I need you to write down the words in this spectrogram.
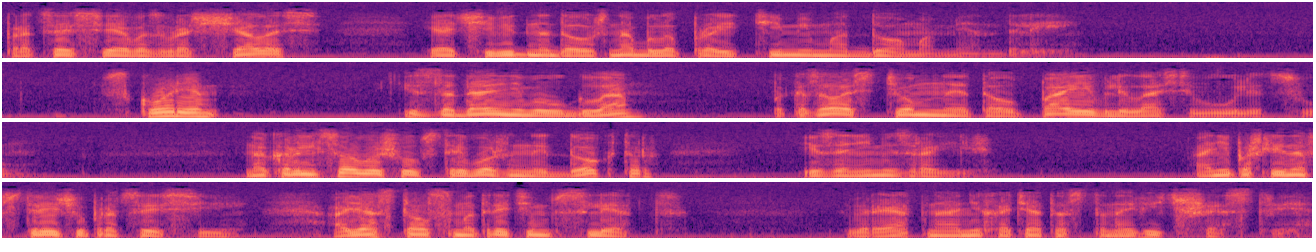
Процессия возвращалась, и, очевидно, должна была пройти мимо дома Менделей. Вскоре из-за дальнего угла показалась темная толпа и влилась в улицу. На крыльцо вышел встревоженный доктор, и за ним Израиль. Они пошли навстречу процессии, а я стал смотреть им вслед. Вероятно, они хотят остановить шествие.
